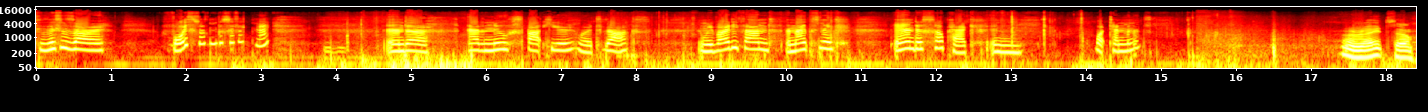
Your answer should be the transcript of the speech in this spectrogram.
So this is our fourth Southern Pacific, right? And uh, at a new spot here where it's rocks. And we've already found a night snake and a SoPac in, what, 10 minutes? Alright, so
